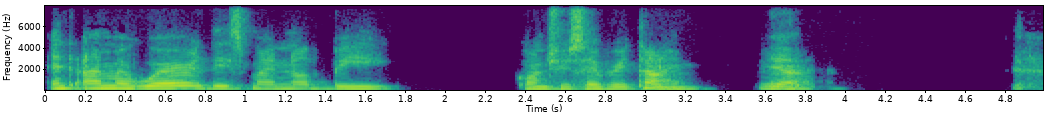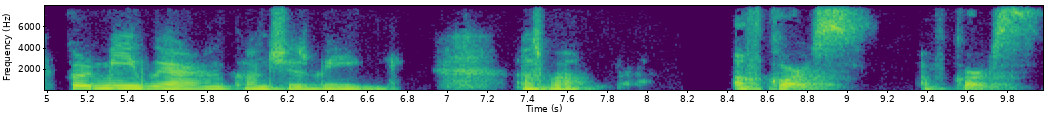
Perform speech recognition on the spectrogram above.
And I'm aware this might not be conscious every time. Yeah, For me, we are unconscious being as well. of course, of course.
